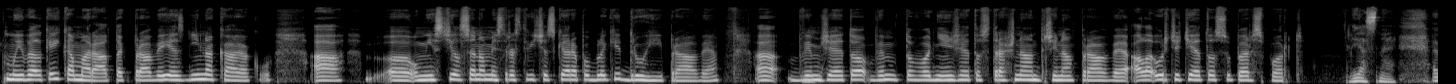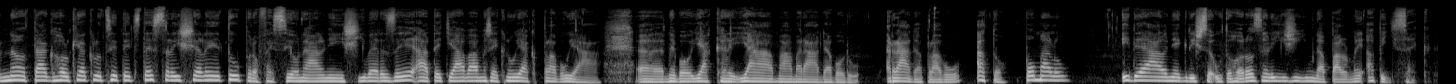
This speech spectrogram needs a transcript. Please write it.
můj velký kamarád tak právě jezdí na kajaku a uh, umístil se na mistrovství České republiky druhý právě. A vím, že je to, vím to vodně, že je to strašná dřina právě, ale určitě je to super sport. Jasné. No tak holky a kluci, teď jste slyšeli tu profesionálnější verzi a teď já vám řeknu, jak plavu já, e, nebo jak já mám ráda vodu. Ráda plavu a to pomalu, Ideálně, když se u toho rozhlížím na palmy a písek.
